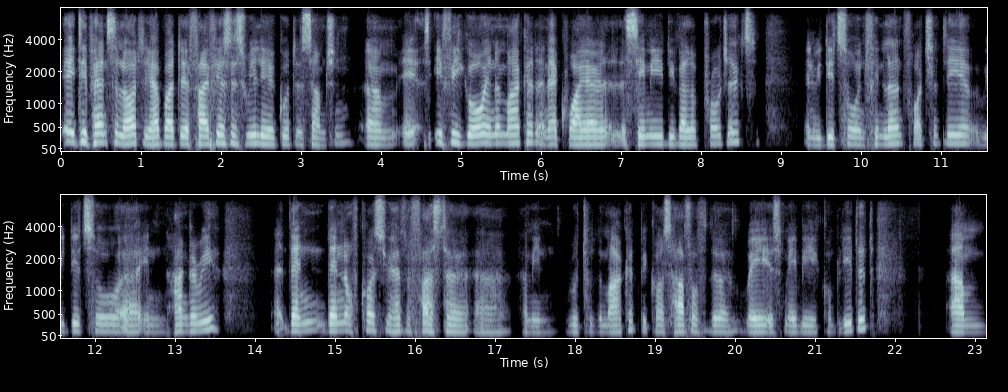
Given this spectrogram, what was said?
it depends a lot, yeah, but uh, five years is really a good assumption. Um, if we go in a market and acquire semi-developed projects, and we did so in Finland, fortunately, we did so uh, in Hungary, uh, then then of course you have a faster, uh, I mean, route to the market because half of the way is maybe completed. Um,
